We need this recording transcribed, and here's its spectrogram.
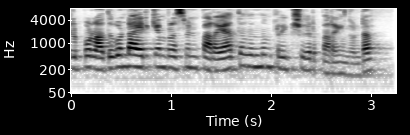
ചിലപ്പോൾ അതുകൊണ്ടായിരിക്കാം റസ്മിൻ പറയാത്തതെന്നും പ്രേക്ഷകർ പറയുന്നുണ്ട്.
